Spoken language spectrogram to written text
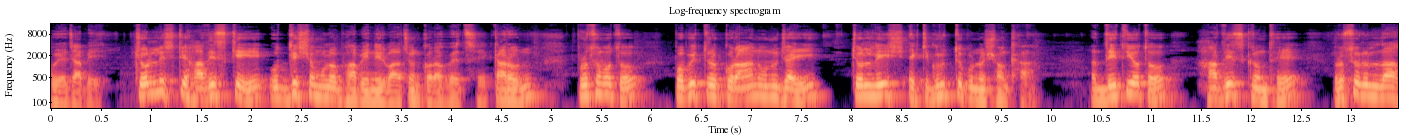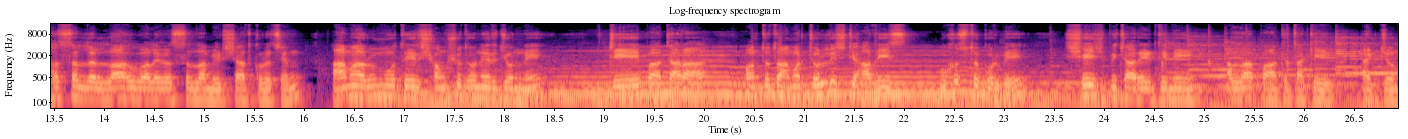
হয়ে যাবে। চল্লিশটি হাদিসকে উদ্দেশ্যমূলকভাবে নির্বাচন করা হয়েছে। কারণ প্রথমত, পবিত্র কোরআন অনুযায়ী চল্লিশ একটি গুরুত্বপূর্ণ সংখ্যা। দ্বিতীয়ত, হাদিস গ্রন্থে রসুল্লাহ সাল্লাহ আলাইসাল্লাম ইরশাদ করেছেন, আমার উন্মতের সংশোধনের জন্যে যে বা যারা অন্তত আমার চল্লিশটি হাদিস মুখস্থ করবে, শেষ বিচারের দিনে আল্লাহ পাক তাকে একজন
